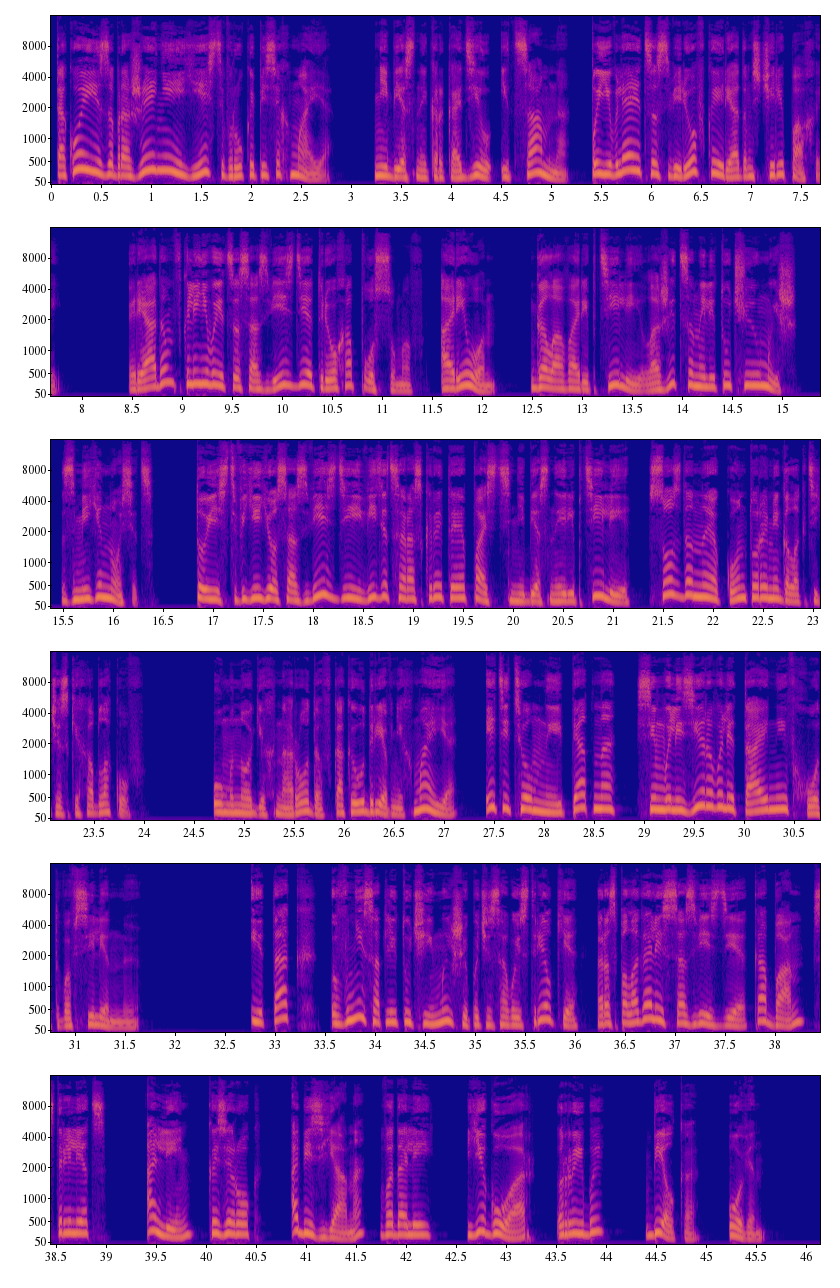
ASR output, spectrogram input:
Такое изображение есть в рукописях майя. Небесный крокодил и цамна появляется с веревкой рядом с черепахой. Рядом вклинивается созвездие трех опоссумов — Орион. Голова рептилии ложится на летучую мышь, змееносец, то есть в ее созвездии видится раскрытая пасть небесной рептилии, созданная контурами галактических облаков. У многих народов, как и у древних майя, эти темные пятна символизировали тайный вход во Вселенную. Итак, вниз от летучей мыши по часовой стрелке располагались созвездия Кабан, Стрелец, Олень, Козерог, Обезьяна, Водолей, Ягуар, Рыбы, Белка, Овен.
